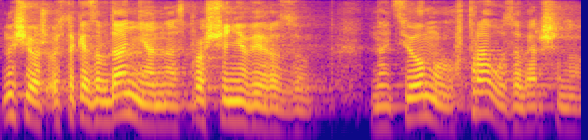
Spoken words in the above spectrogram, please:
Ну що ж, ось таке завдання на спрощення виразу. На цьому вправу завершено.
